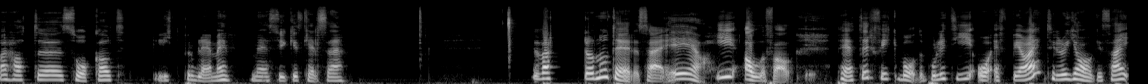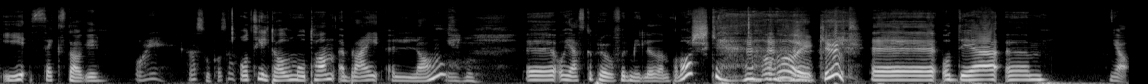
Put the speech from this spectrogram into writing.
har hatt eh, såkalt litt problemer med psykisk helse. Verdt å notere seg. Ja. I alle fall. Peter fikk både politi og FBI til å jage seg i seks dager. Oi, det er såpass, ja. Og tiltalen mot han blei lang, eh, og jeg skal prøve å formidle den på norsk. Oi, kult! Uh, og det um, Ja.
